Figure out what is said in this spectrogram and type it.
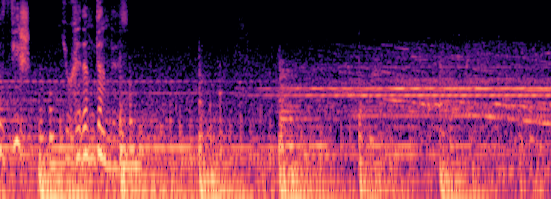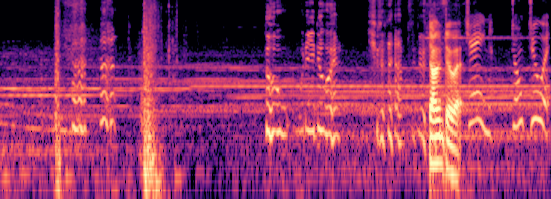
You will wish you hadn't done this. oh, what are you doing? You don't have to do Don't do it. Jane, don't do it.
